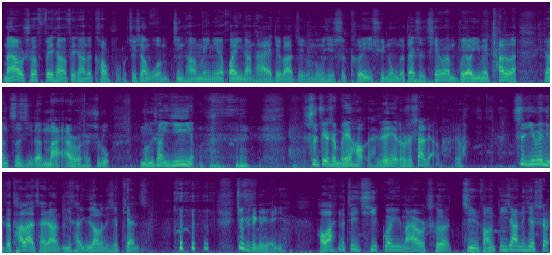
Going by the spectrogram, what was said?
买二手车非常非常的靠谱，就像我们经常每年换一两台，对吧？这种东西是可以去弄的，但是千万不要因为贪婪，让自己的买二手车之路蒙上阴影。世界是美好的，人也都是善良的，对吧？是因为你的贪婪，才让你才遇到了那些骗子，就是这个原因。好吧，那这一期关于买二手车谨防低价那些事儿，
